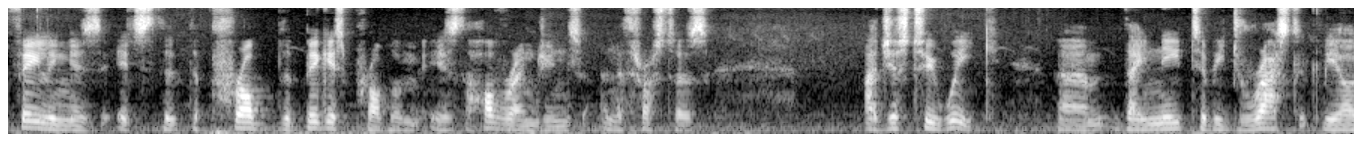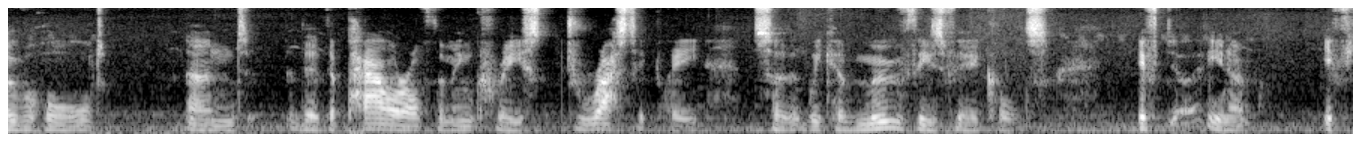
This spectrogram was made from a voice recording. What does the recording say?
feeling is it's the the prob the biggest problem is the hover engines and the thrusters are just too weak. Um, they need to be drastically overhauled and the, the power of them increased drastically so that we can move these vehicles. If you know, if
